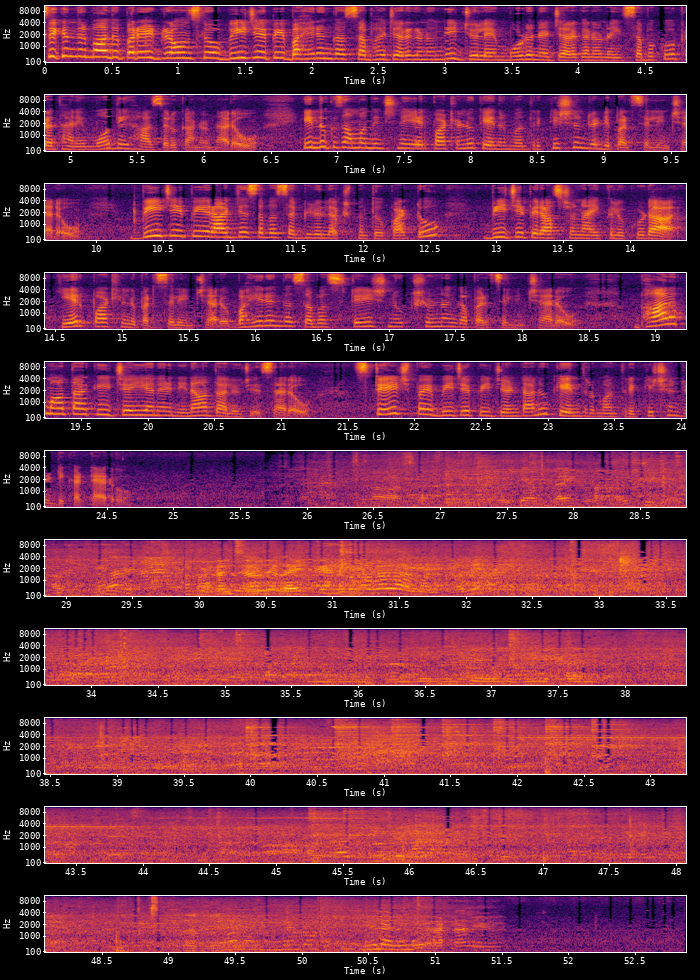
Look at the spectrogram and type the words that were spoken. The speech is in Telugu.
సికింద్రాబాద్ పరేడ్ గ్రౌండ్స్లో బీజేపీ బహిరంగ సభ జరగనుంది. జూలై మూడున జరగనున్న ఈ సభకు ప్రధాని మోదీ హాజరు కానున్నారు. ఇందుకు సంబంధించిన ఏర్పాట్లను కేంద్ర మంత్రి కిషన్ రెడ్డి పరిశీలించారు. బీజేపీ రాజ్యసభ సభ్యుడు లక్ష్మణ్తో పాటు బీజేపీ రాష్ట్ర నాయకులు కూడా ఏర్పాట్లను పరిశీలించారు. బహిరంగ సభ స్టేజ్ను క్షుణ్ణంగా పరిశీలించారు. భారత్ మాతాకి జై అనే నినాదాలు చేశారు. స్టేజ్ పై బీజేపీ జెండాను కేంద్ర మంత్రి కిషన్ రెడ్డి కట్టారు. Gracias.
